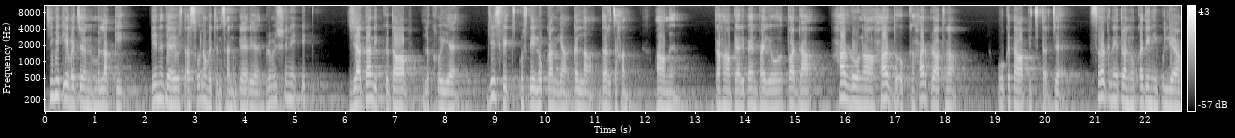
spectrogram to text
ਜਿਵੇਂ ਕਿ ਵਚਨ ਮਲਾਕੀ ਤਿੰਨ ਦੇ ਉਸ ਦਾ 16 ਵਚਨ ਸਾਨੂੰ ਕਹਿ ਰਿਹਾ ਹੈ, ਪਰਮੇਸ਼ਰ ਨੇ ਇੱਕ ਯਾਦਾਂ ਦੀ ਕਿਤਾਬ ਲਿਖੋਈ ਹੈ, ਜਿਸ ਵਿੱਚ ਉਸ ਦੇ ਲੋਕਾਂ ਦੀਆਂ ਗੱਲਾਂ ਦਰਜ ਹਨ। ਆਮੀਨ। ਤਾਂ ਹਾਂ ਪਿਆਰੇ ਭੈਣ ਭਾਈਓ, ਤੁਹਾਡਾ ਹਰ ਰੋਣਾ, ਹਰ ਦੁੱਖ, ਹਰ ਪ੍ਰਾਰਥਨਾ ਉਹ ਕਿਤਾਬ ਵਿੱਚ ਦਰਜ ਹੈ। ਸਵਰਗ ਨੇ ਤੁਹਾਨੂੰ ਕਦੇ ਨਹੀਂ ਭੁੱਲਿਆ।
